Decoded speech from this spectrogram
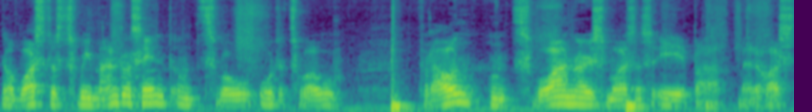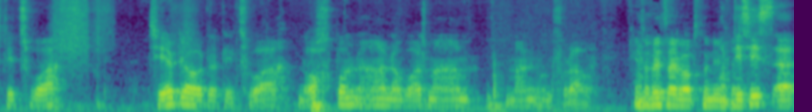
dann weißt du, dass zwei Mandel sind und zwei oder zwei Frauen und zwei dann ist meistens Ehepaar. Weil da heißt die zwei Zirkler oder die zwei Nachbarn haben, dann weiß man auch Mann und Frau. Also, jetzt überhaupt noch nicht. Und das ist, äh,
